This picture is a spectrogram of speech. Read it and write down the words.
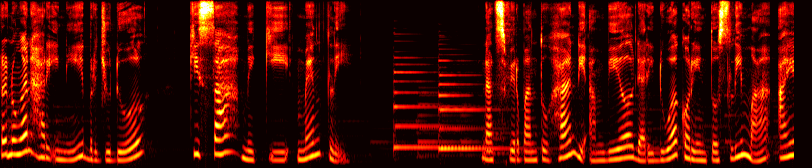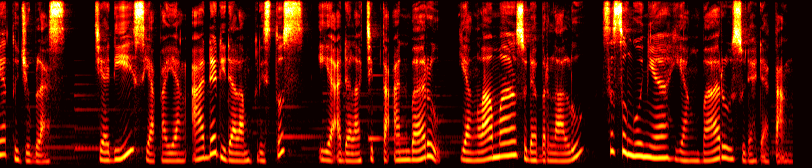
Renungan hari ini berjudul Kisah Mickey Mentley. Nats firman Tuhan diambil dari 2 Korintus 5 ayat 17. Jadi siapa yang ada di dalam Kristus, ia adalah ciptaan baru. Yang lama sudah berlalu, sesungguhnya yang baru sudah datang.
